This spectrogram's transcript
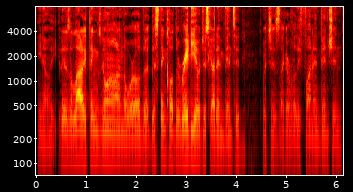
you know, there's a lot of things going on in the world. This thing called the radio just got invented, which is like a really fun invention.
